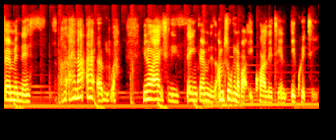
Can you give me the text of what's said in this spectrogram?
feminists, and I, I you know, actually saying feminists, I'm talking about equality and equity.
